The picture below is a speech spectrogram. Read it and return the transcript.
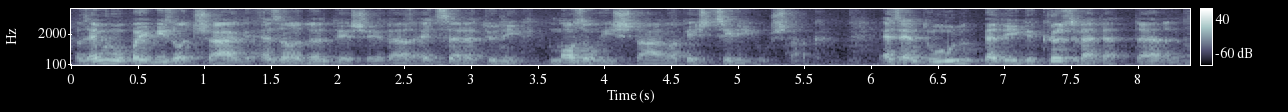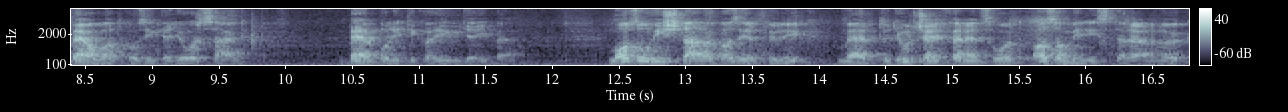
Az Európai Bizottság ezzel a döntésével egyszerre tűnik mazohistának és cinikusnak. Ezen túl pedig közvetetten beavatkozik egy ország belpolitikai ügyeiben. Mazohistának azért tűnik, mert Gyurcsány Ferenc volt az a miniszterelnök,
